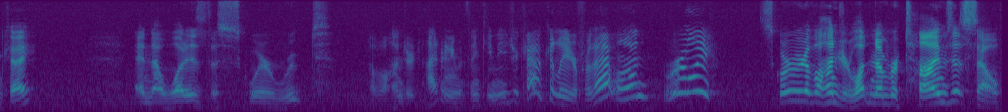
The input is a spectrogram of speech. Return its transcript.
Okay? And now what is the square root of 100? I don't even think you need your calculator for that one. Really? Square root of 100. What number times itself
